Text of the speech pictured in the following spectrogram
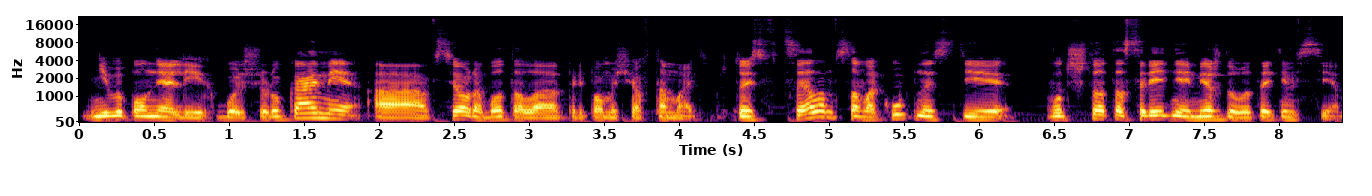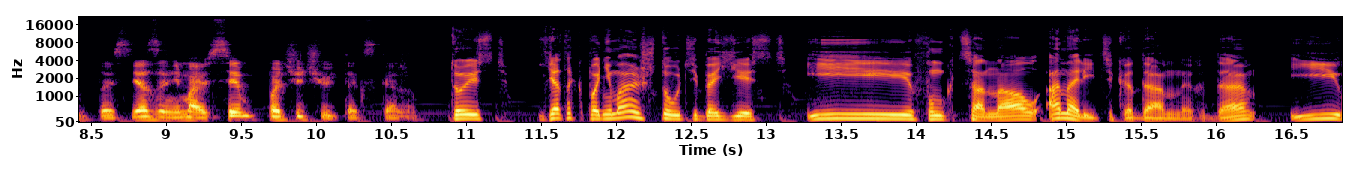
не выполняли их больше руками, а все работало при помощи автоматики. То есть в целом в совокупности вот что-то среднее между вот этим всем. То есть я занимаюсь всем по чуть-чуть, так скажем. То есть я так понимаю, что у тебя есть и функционал аналитика данных, да, и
